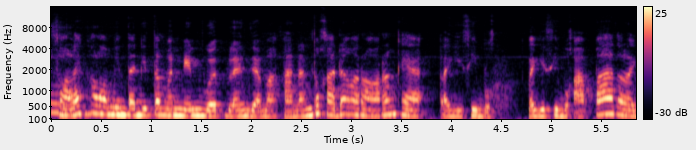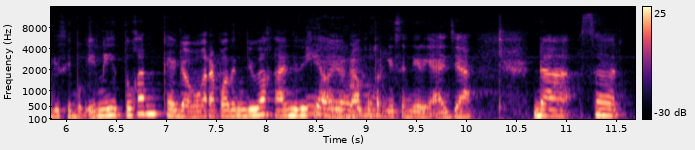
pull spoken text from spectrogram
soalnya kalau minta ditemenin buat belanja makanan tuh kadang orang-orang kayak lagi sibuk lagi sibuk apa atau lagi sibuk ini itu kan kayak gak mau ngerepotin juga kan. Jadi kayak Iya, oh ya iya, udah aku pergi sendiri aja. Nah se-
